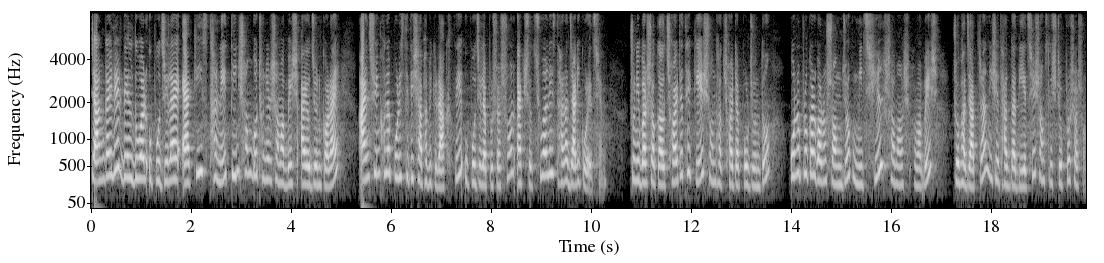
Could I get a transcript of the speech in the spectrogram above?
টাঙ্গাইলের দেলদুয়ার উপজেলায় একই স্থানে তিন সংগঠনের সমাবেশ আয়োজন করায় আইন শৃঙ্খলা পরিস্থিতি স্বাভাবিক রাখতে উপজেলা প্রশাসন একশো চুয়াল্লিশ ধারা জারি করেছেন শনিবার সকাল ছয়টা থেকে সন্ধ্যা ছয়টা পর্যন্ত কোনো প্রকার গণসংযোগ, মিছিল সমা- সমাবেশ, শোভাযাত্রা নিষেধাজ্ঞা দিয়েছে সংশ্লিষ্ট প্রশাসন।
